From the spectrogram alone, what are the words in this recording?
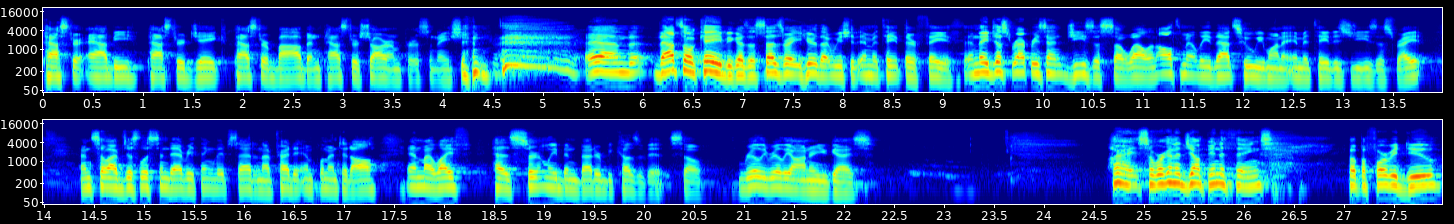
Pastor Abby, Pastor Jake, Pastor Bob, and Pastor Shar impersonation. and that's okay because it says right here that we should imitate their faith. And they just represent Jesus so well. And ultimately, that's who we want to imitate is Jesus, right? And so I've just listened to everything they've said and I've tried to implement it all. And my life has certainly been better because of it. So, really, really honor you guys. All right, so we're going to jump into things. But before we do,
